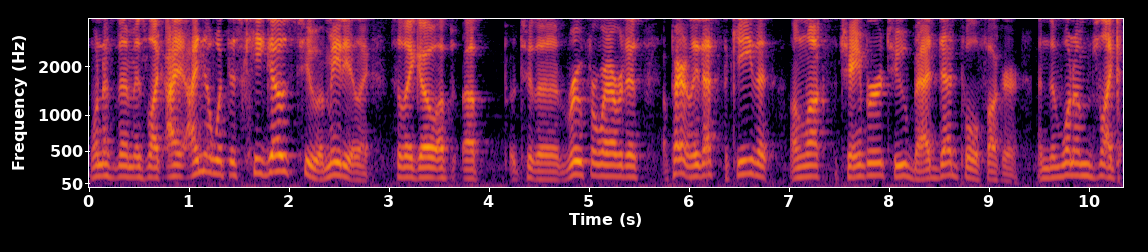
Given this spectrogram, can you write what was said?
One of them is like, "I I know what this key goes to immediately." So they go up up to the roof or whatever it is. Apparently, that's the key that unlocks the chamber to Bad Deadpool fucker. And then one of them's like,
